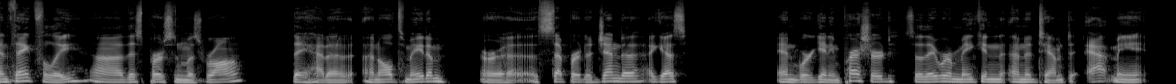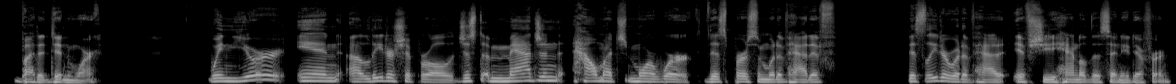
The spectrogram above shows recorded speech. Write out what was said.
And thankfully, uh, this person was wrong. They had a, an ultimatum or a separate agenda, I guess, and were getting pressured. So they were making an attempt at me, but it didn't work when you're in a leadership role, just imagine how much more work this person would have had if this leader would have had if she handled this any different.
